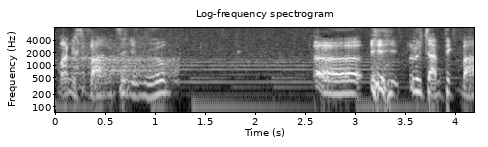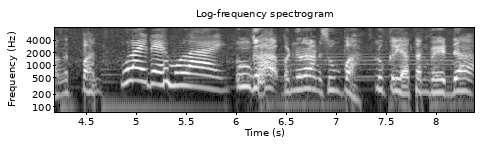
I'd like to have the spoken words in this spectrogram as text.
Manis banget senyum lu. Eh, ih, lu cantik banget, Pan. Mulai deh, mulai. Enggak, beneran, sumpah. Lu kelihatan beda.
